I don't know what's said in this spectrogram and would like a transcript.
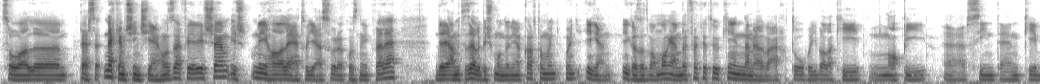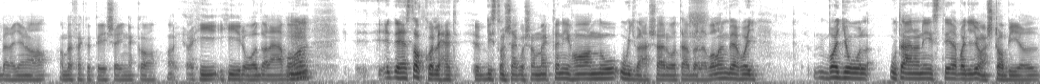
Szóval persze, nekem sincs ilyen hozzáférésem, és néha lehet, hogy elszórakoznék vele, de amit az előbb is mondani akartam, hogy, hogy igen, igazad van, magánbefektetőként nem elvárható, hogy valaki napi szinten képbe legyen a, a befektetéseinek a, a, a hí, hír oldalával, Mhm. de ezt akkor lehet biztonságosan megtenni, ha annó úgy vásároltál bele valamibe, hogy vagy jól utána néztél, vagy egy olyan stabil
